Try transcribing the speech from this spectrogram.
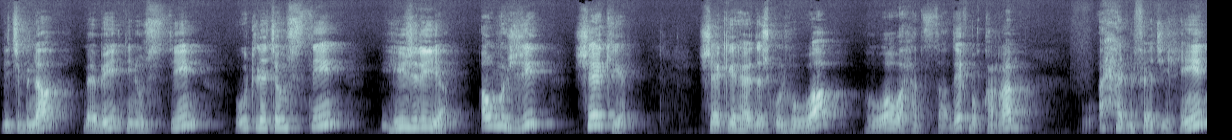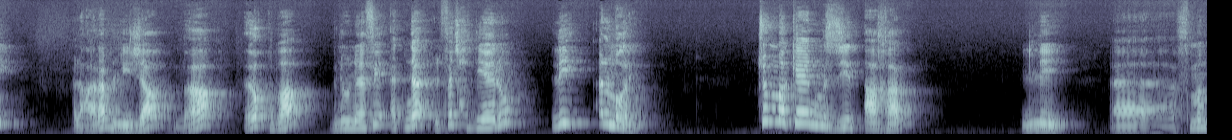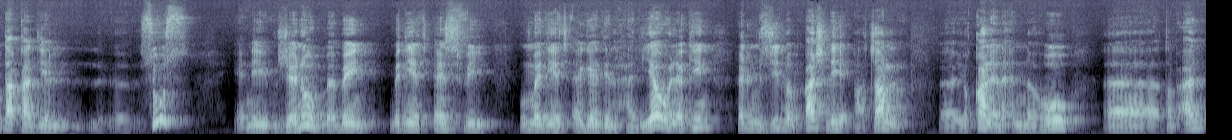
اللي تبنى ما بين 62 و 63 هجرية أو مسجد شاكر. شاكر هذا شكون هو؟ هو واحد الصديق مقرب وأحد الفاتحين العرب اللي جا مع عقبة بن نافع أثناء الفتح ديالو للمغرب. ثم كان مسجد آخر اللي آه في منطقة ديال سوس يعني الجنوب ما بين مدينة آسفي ومدينة أكادير الحالية ولكن هذا المسجد ما بقاش ليه آه يقال على أنه آه طبعا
